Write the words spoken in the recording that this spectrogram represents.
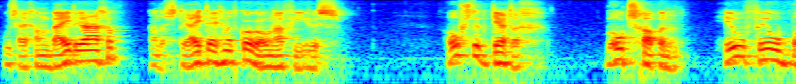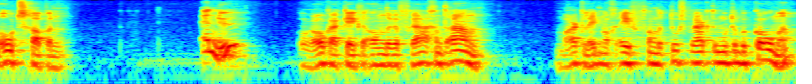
hoe zij gaan bijdragen aan de strijd tegen het coronavirus. Hoofdstuk 30. Boodschappen. Heel veel boodschappen. En nu? Oroka keek de anderen vragend aan. Mark leek nog even van de toespraak te moeten bekomen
